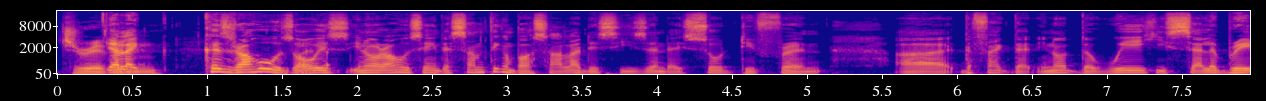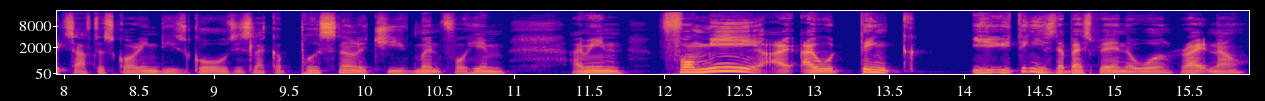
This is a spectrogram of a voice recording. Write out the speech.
driven. Yeah, like because Rahul was that. always, you know, Rahul was saying there's something about Salah this season that is so different. Uh, the fact that you know the way he celebrates after scoring these goals is like a personal achievement for him. I mean, for me, I, I would think you, you think he's the best player in the world right now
